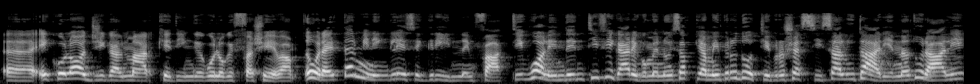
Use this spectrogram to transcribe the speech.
eh, ecological marketing quello che faceva. Ora, il termine inglese green, infatti, vuole identificare, come noi sappiamo, i prodotti e i processi salutari e naturali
